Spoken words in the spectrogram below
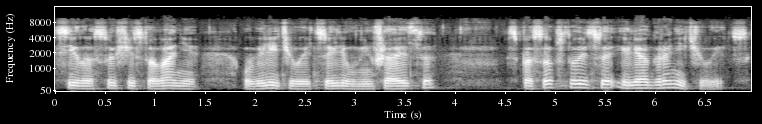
сила существования увеличивается или уменьшается – способствуется или ограничивается.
